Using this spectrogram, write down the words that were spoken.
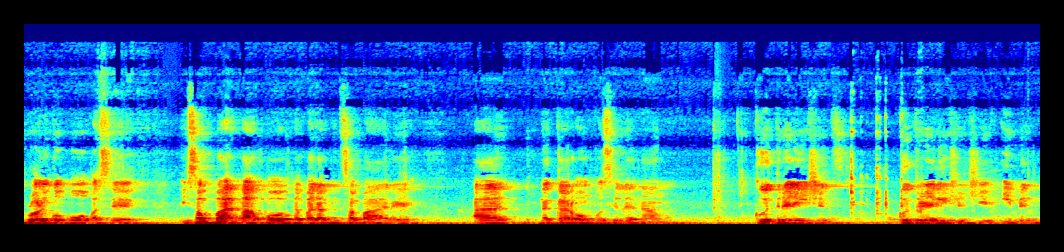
role ko po kasi isang bata po na palapit sa pare at nagkaroon po sila ng good relations good relationship even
